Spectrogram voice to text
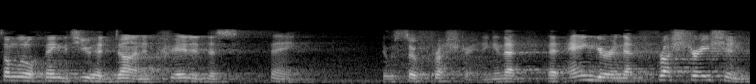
Some little thing that you had done and created this thing that was so frustrating. And that, that anger and that frustration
